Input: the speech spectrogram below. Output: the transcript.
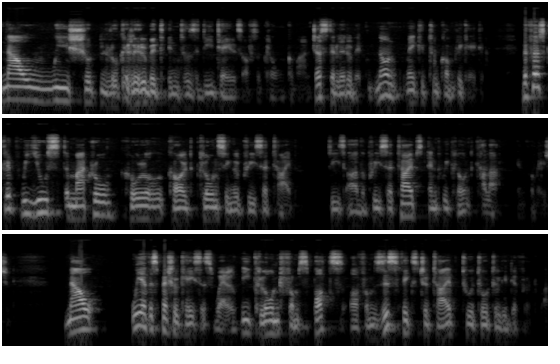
Now we should look a little bit into the details of the clone command, just a little bit. Don't make it too complicated. The first clip we used a macro called clone single preset type. These are the preset types and we cloned color information. Now we have a special case as well. We cloned from spots or from this fixture type to a totally different one.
